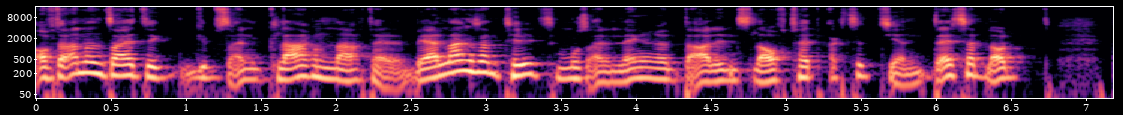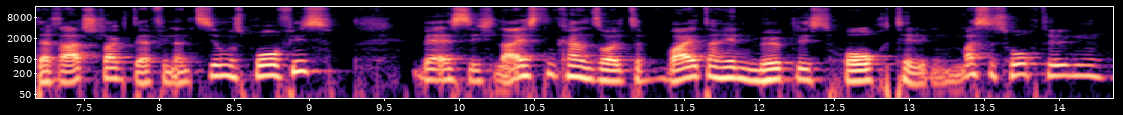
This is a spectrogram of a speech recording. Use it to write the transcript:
Auf der anderen Seite gibt es einen klaren Nachteil. Wer langsam tilgt, muss eine längere Darlehenslaufzeit akzeptieren. Deshalb lautet der Ratschlag der Finanzierungsprofis, wer es sich leisten kann, sollte weiterhin möglichst hoch tilgen. Was ist hochtilgen?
